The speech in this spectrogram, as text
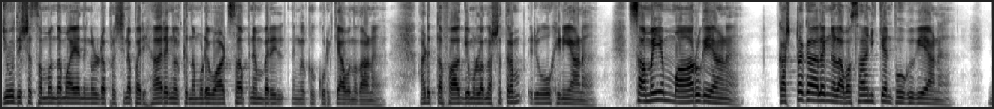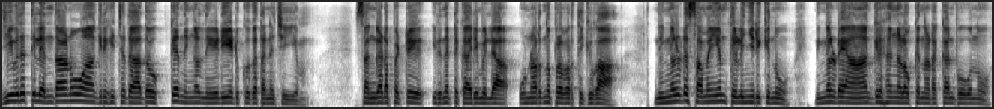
ജ്യോതിഷ സംബന്ധമായ നിങ്ങളുടെ പ്രശ്ന പരിഹാരങ്ങൾക്ക് നമ്മുടെ വാട്സാപ്പ് നമ്പറിൽ നിങ്ങൾക്ക് കുറിക്കാവുന്നതാണ്. അടുത്ത ഭാഗ്യമുള്ള നക്ഷത്രം രോഹിണിയാണ്. സമയം മാറുകയാണ്. കഷ്ടകാലങ്ങൾ അവസാനിക്കാൻ പോകുകയാണ്. ജീവിതത്തിൽ എന്താണോ ആഗ്രഹിച്ചത് അതൊക്കെ നിങ്ങൾ നേടിയെടുക്കുക തന്നെ ചെയ്യും. സങ്കടപ്പെട്ട് ഇരുന്നിട്ട് കാര്യമില്ല ഉണർന്നു പ്രവർത്തിക്കുക. നിങ്ങളുടെ സമയം തെളിഞ്ഞിരിക്കുന്നു നിങ്ങളുടെ ആഗ്രഹങ്ങളൊക്കെ നടക്കാൻ പോകുന്നു.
